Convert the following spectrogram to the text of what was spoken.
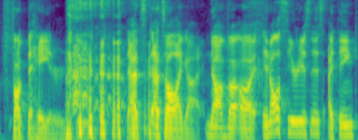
fuck the haters. Dude. that's that's all I got. No, but uh, in all seriousness, I think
